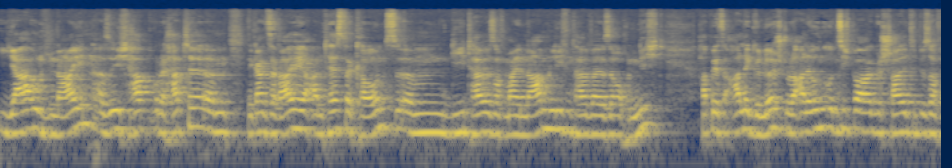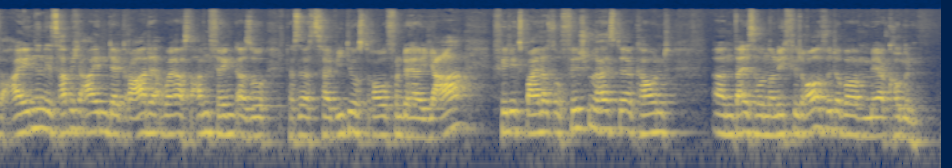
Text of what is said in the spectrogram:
Ja und nein. Also ich habe oder hatte ähm, eine ganze Reihe an Testaccounts, ähm, die teilweise auf meinen Namen liefen, teilweise auch nicht. Habe jetzt alle gelöscht oder alle un unsichtbar geschaltet, bis auf einen. Jetzt habe ich einen, der gerade aber erst anfängt. Also da sind erst zwei Videos drauf. Von daher ja, Felix Beilers Official heißt der Account. Ähm, da ist aber noch nicht viel drauf, wird aber mehr kommen.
